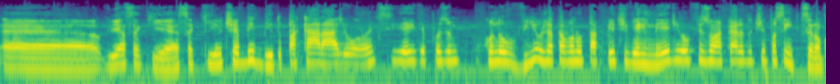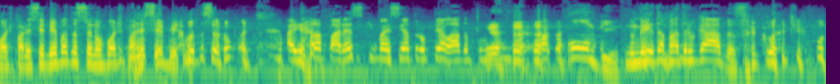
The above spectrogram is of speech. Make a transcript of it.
É, vi essa aqui. Essa aqui eu tinha bebido pra caralho antes, e aí depois eu quando eu vi, eu já tava no tapete vermelho e eu fiz uma cara do tipo assim: você não pode parecer bêbada, você não pode parecer bêbada, você não pode. Aí ela parece que vai ser atropelada por um- uma Kombi no meio da madrugada, sacou? Tipo,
